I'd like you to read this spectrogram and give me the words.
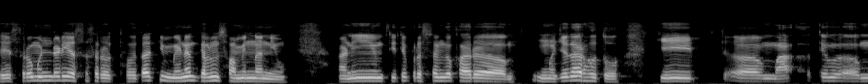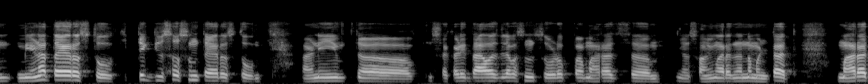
हे सर्व मंडळी असं सर्व ठरवतात की मेहनत घालून स्वामींना नेऊ. आणि तिथे प्रसंग फार मजेदार होतो की ते मेणा तयार असतो कित्येक दिवसापासून तयार असतो. आणि सकाळी दहा वाजल्यापासून सोडप्पा महाराज स्वामी महाराजांना म्हणतात महाराज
